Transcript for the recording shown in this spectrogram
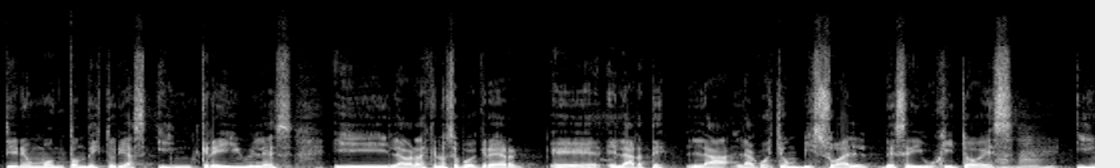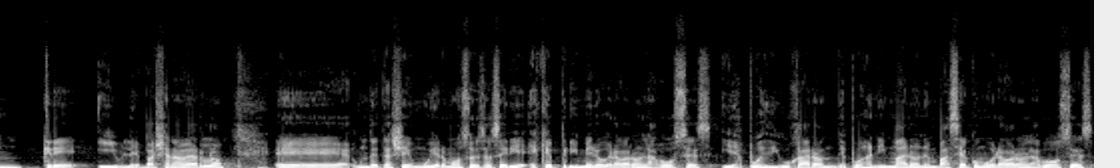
Tiene un montón de historias increíbles y la verdad es que no se puede creer eh, el arte. La, la cuestión visual de ese dibujito es increíble. Vayan a verlo. Eh, un detalle muy hermoso de esa serie es que primero grabaron las voces y después dibujaron, después animaron en base a cómo grabaron las voces.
